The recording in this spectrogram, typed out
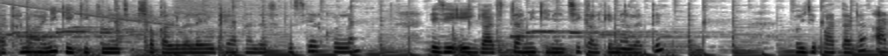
দেখানো হয়নি কী কী কিনেছি। সকালবেলায় উঠে আপনাদের সাথে শেয়ার করলাম। এই যে এই গাছটা আমি কিনেছি কালকে মেলাতে। ওই যে পাতাটা আর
